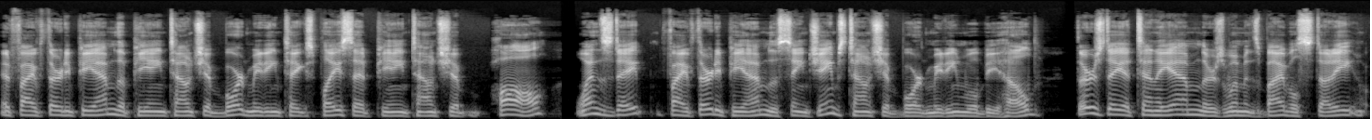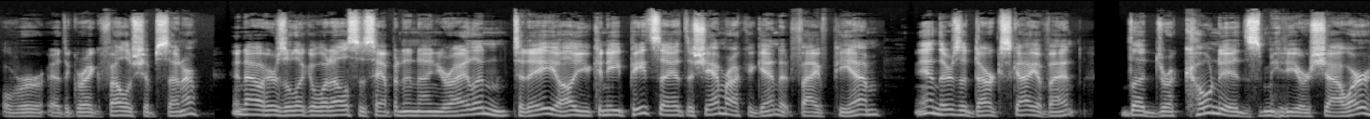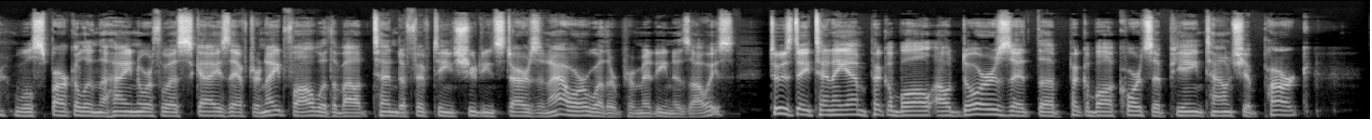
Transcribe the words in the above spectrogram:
At 5:30 p.m., the Peaine Township Board meeting takes place at Peaine Township Hall. Wednesday, 5:30 p.m., the St. James Township Board meeting will be held. Thursday at 10 a.m., there's women's Bible study over at the Gregg Fellowship Center. And now here's a look at what else is happening on your island. Today, all you can eat pizza at the Shamrock again at 5 p.m. And there's a dark sky event. The Draconids meteor shower will sparkle in the high northwest skies after nightfall with about 10 to 15 shooting stars an hour, weather permitting as always. Tuesday, 10 a.m., pickleball outdoors at the pickleball courts at Peaine Township Park.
